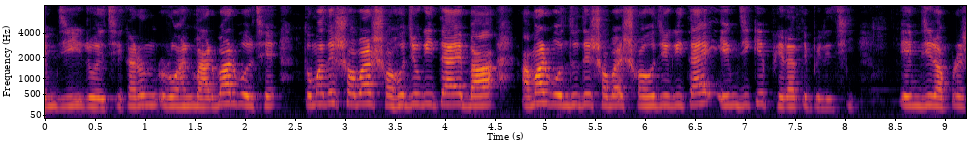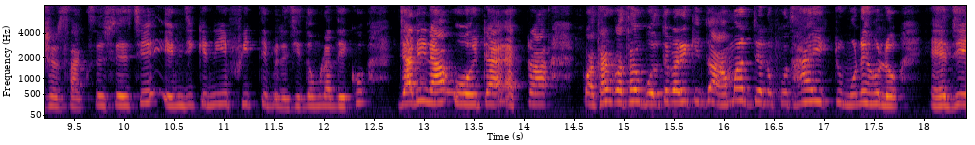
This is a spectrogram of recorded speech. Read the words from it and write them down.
এমজি রয়েছে। কারণ রোহান বারবার বলছে, তোমাদের সবার সহযোগিতায় বা আমার বন্ধুদের সবার সহযোগিতায় এমজিকে ফেরাতে পেরেছি। এমজির অপারেশন সাকসেস হয়েছে। এমজিকে নিয়ে ফিরতে পেরেছি। তোমরা দেখো, জানি না ও এটা একটা কথার কথাও বলতে পারে, কিন্তু আমার যেন কোথায় একটু মনে হলো যে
